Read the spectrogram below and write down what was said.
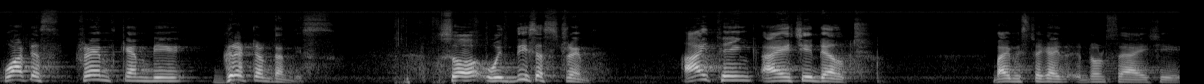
What a strength can be greater than this? So with this strength, I think IHE Delft, by mistake I don't say IHE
